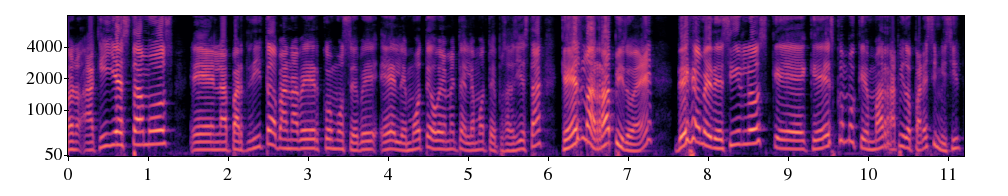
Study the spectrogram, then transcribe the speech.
Bueno, aquí ya estamos en la partidita. Van a ver cómo se ve el emote. Obviamente el emote, pues así está. Que es más rápido, ¿eh? Déjame decirlos que, es como que más rápido. Parece misil.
